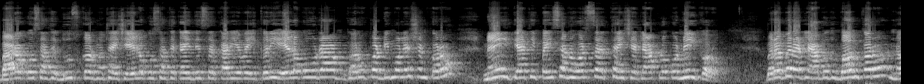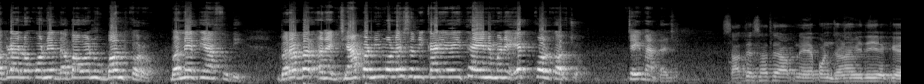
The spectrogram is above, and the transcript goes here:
બાળકો સાથે દુષ્કર્મ થાય છે, એ લોકો સાથે કાયદેસર કાર્યવાહી કરી. એ લોકો ઘર ઉપર ડિમોલેશન કરો. નહીં, ત્યાંથી પૈસાનો વરસાદ થાય છે એટલે આપ લોકો નહીં કરો. બરાબર? એટલે આ બધું બંધ કરો. નબળા લોકોને દબાવવાનું બંધ કરો. બને ત્યાં સુધી. બરાબર? અને જ્યાં પણ ડિમોલેશનની કાર્યવાહી થાય, એને મને એક કોલ કરજો. જય માતાજી. સાથે સાથે આપને એ પણ જણાવી દઈએ કે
